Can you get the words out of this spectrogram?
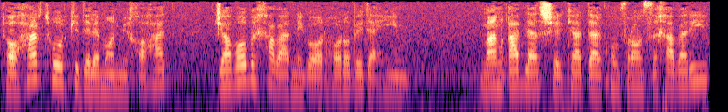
تا هر طور که دلمان می‌خواهد جواب خبرنگارها را بدهیم. من قبل از شرکت در کنفرانس خبری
